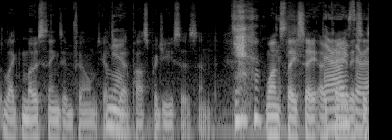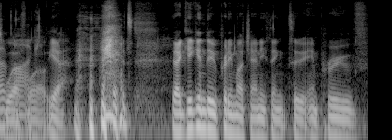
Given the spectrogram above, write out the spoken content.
like most things in films, you have Yeah. to get past producers. And once they say, okay, this is worthwhile, yeah. it's, like he can do pretty much anything to improve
